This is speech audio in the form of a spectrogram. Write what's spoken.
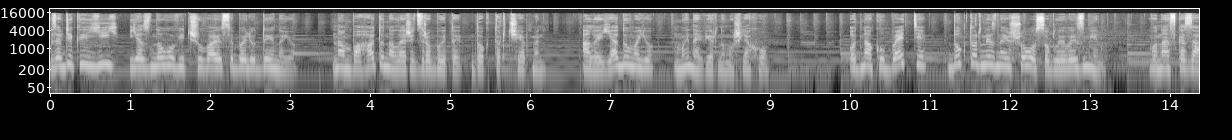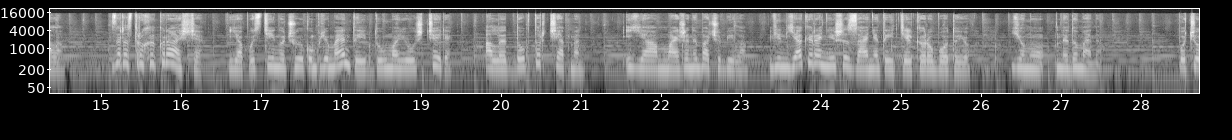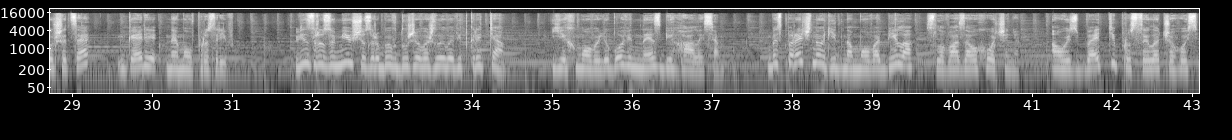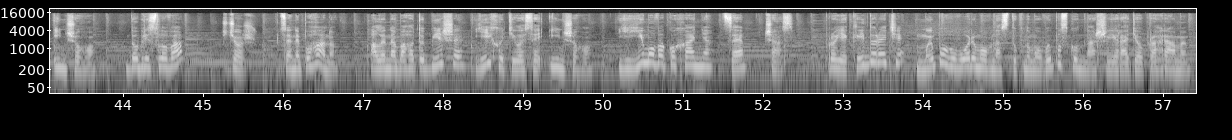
Завдяки їй я знову відчуваю себе людиною. Нам багато належить зробити, доктор Чепмен. Але я думаю, ми на вірному шляху. Однак у Бетті доктор не знайшов особливих змін. Вона сказала: зараз трохи краще. Я постійно чую компліменти і думаю щирі. Але доктор Чепмен, я майже не бачу біла. Він, як і раніше, зайнятий тільки роботою. Йому не до мене. Почувши це, Геррі немов прозрів. Він зрозумів, що зробив дуже важливе відкриття. Їх мови любові не збігалися. Безперечно, рідна мова біла слова заохочення. А ось Бетті просила чогось іншого. Добрі слова? Що ж, це непогано, але набагато більше їй хотілося іншого. Її мова кохання це час, про який, до речі, ми поговоримо в наступному випуску нашої радіопрограми.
